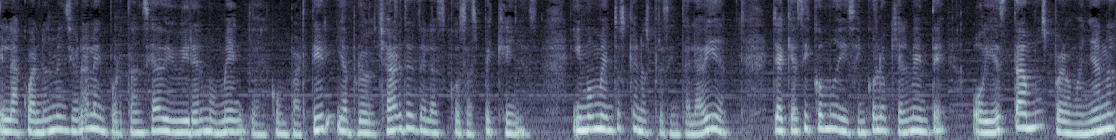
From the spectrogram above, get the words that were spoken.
en la cual nos menciona la importancia de vivir el momento, de compartir y aprovechar desde las cosas pequeñas y momentos que nos presenta la vida, ya que así como dicen coloquialmente, hoy estamos, pero mañana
